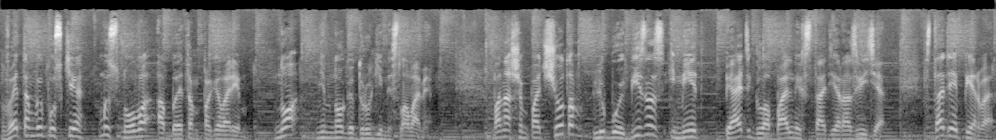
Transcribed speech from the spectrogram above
В этом выпуске мы снова об этом поговорим, но немного другими словами. По нашим подсчетам, любой бизнес имеет 5 глобальных стадий развития. Стадия первая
